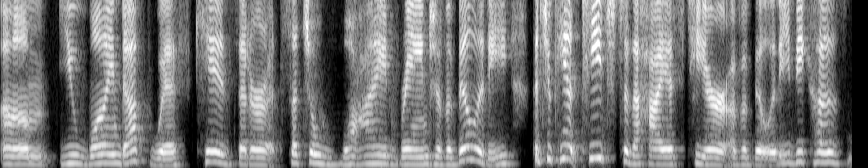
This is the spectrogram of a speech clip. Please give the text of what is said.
um, you wind up with kids that are at such a wide range of ability that you can't teach to the highest tier of ability because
